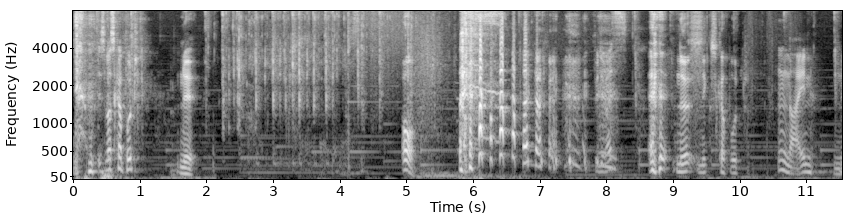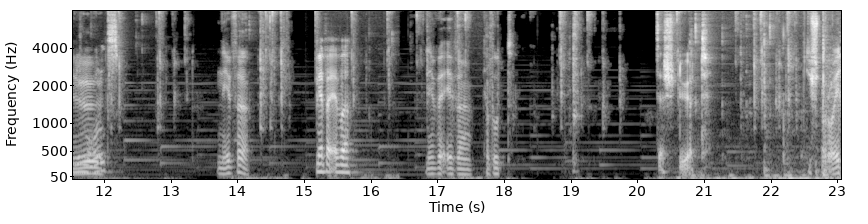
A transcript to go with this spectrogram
Ist was kaputt? Nö. Oh. Bitte was? Nö, nix kaputt. Nein. Nö. Niemals. Never. Never ever. Never ever kaputt. Zerstört. Die streut.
